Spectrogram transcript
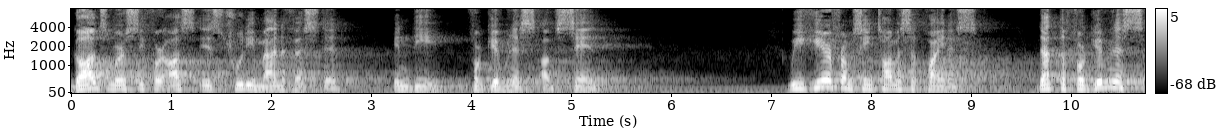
God's mercy for us is truly manifested in the forgiveness of sin. We hear from St. Thomas Aquinas that the forgiveness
